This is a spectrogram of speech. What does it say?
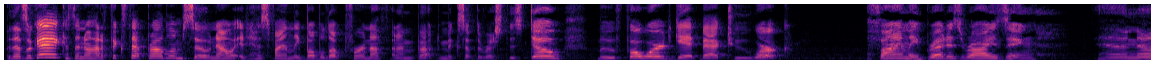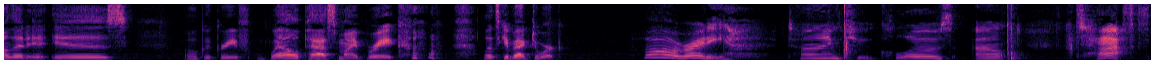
but that's okay because I know how to fix that problem. So now it has finally bubbled up for enough and I'm about to mix up the rest of this dough, move forward, get back to work. Finally, bread is rising. And now that it is, oh good grief, well past my break, let's get back to work. Alrighty, time to close out tasks.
